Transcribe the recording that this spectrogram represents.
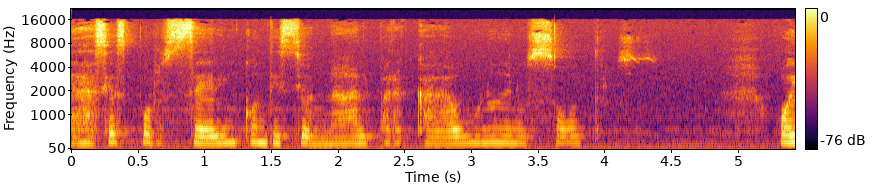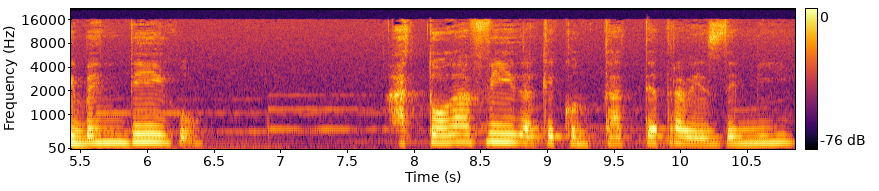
Gracias por ser incondicional para cada uno de nosotros. Hoy bendigo a toda vida que contacte a través de mí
